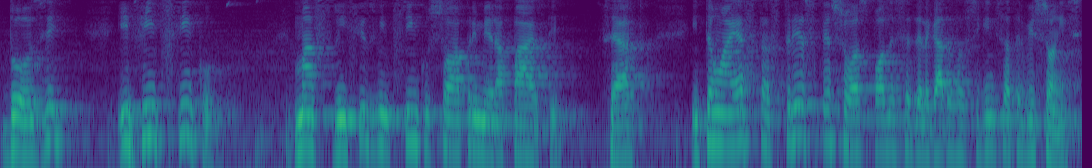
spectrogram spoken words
12 e 25, mas do inciso 25 só a primeira parte, certo? Então, a estas três pessoas podem ser delegadas as seguintes atribuições:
